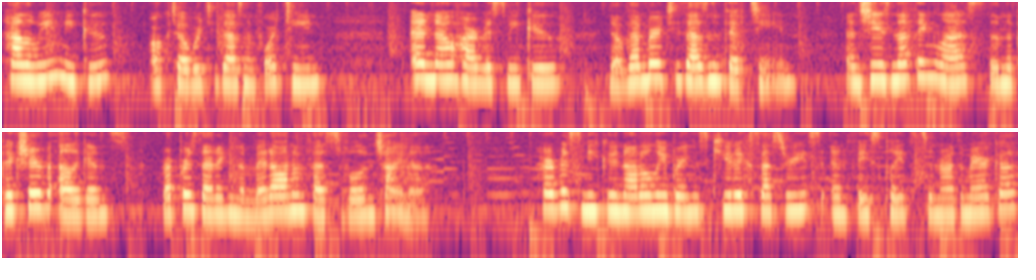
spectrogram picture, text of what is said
Halloween Miku, October 2014, and now Harvest Miku, November 2015. And she is nothing less than the picture of elegance representing the Mid-Autumn Festival in China. Harvest Miku not only brings cute accessories and faceplates to North America,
